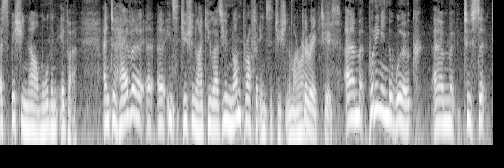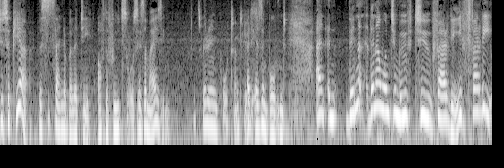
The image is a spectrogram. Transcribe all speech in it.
especially now more than ever. And to have a, a, a institution like you guys, you're a non-profit institution, am I right? Correct. Yes. Um, putting in the work um, to to secure the sustainability of the food source is amazing. It's very important. Yes. It is important. And and then then I want to move to Ferdi. Ferdi,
